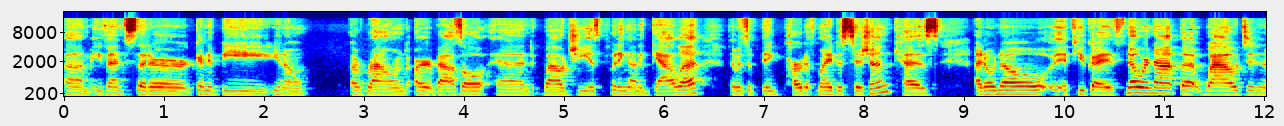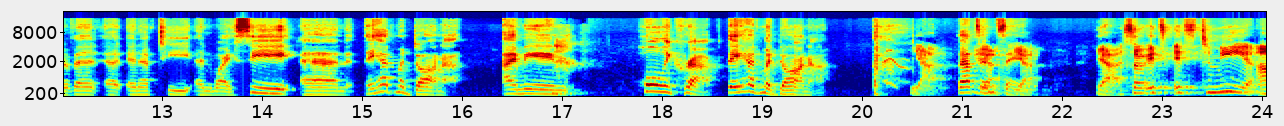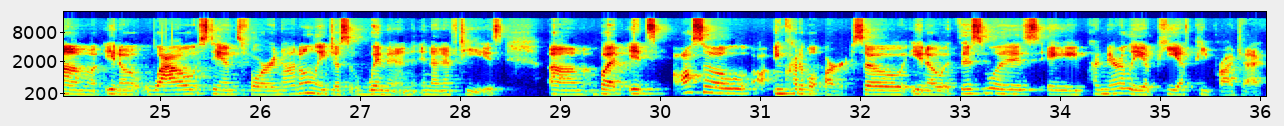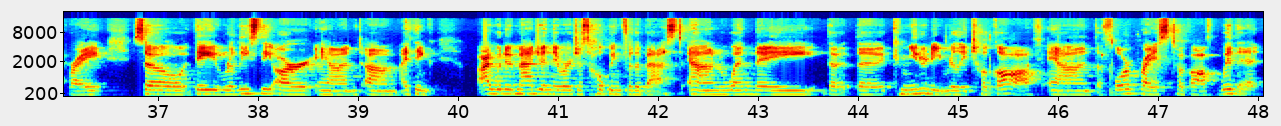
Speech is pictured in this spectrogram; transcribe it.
um, events that are going to be, you know, around Art Basel. And Wow G is putting on a gala. That was a big part of my decision because I don't know if you guys know or not, but Wow did an event at NFT NYC and they had Madonna. I mean, holy crap, they had Madonna. Yeah. That's yeah, insane. Yeah. Yeah. So it's it's to me, um, you know, WoW stands for not only just women in NFTs, um, but it's also incredible art. So, you know, this was a primarily a PFP project, right? So they released the art, and um, I think I would imagine they were just hoping for the best. And when they the the community really took off and the floor price took off with it,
